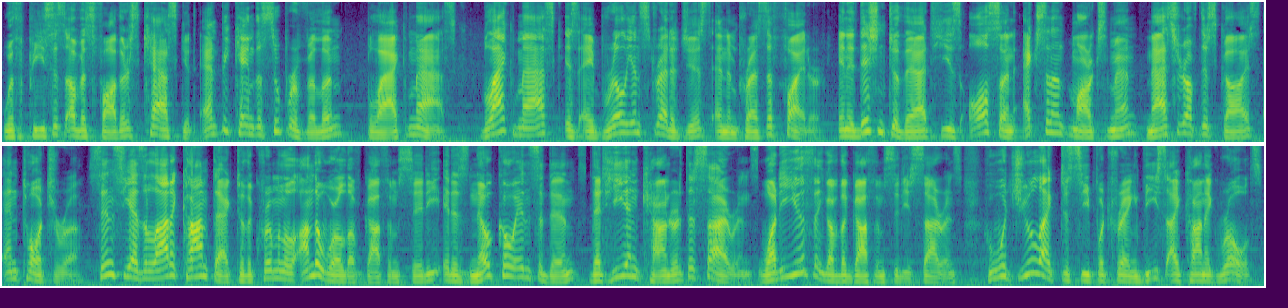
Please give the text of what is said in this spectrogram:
with pieces of his father's casket and became the supervillain Black Mask. Black Mask is a brilliant strategist and impressive fighter. In addition to that, he is also an excellent marksman, master of disguise, and torturer. Since he has a lot of contact to the criminal underworld of Gotham City, it is no coincidence that he encountered the Sirens. What do you think of the Gotham City Sirens? Who would you like to see portraying these iconic roles?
